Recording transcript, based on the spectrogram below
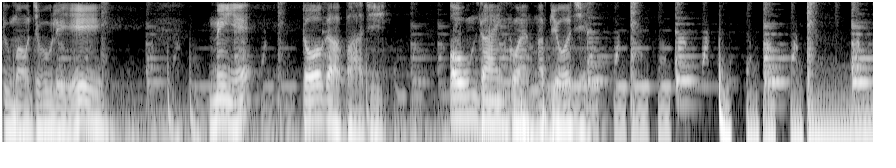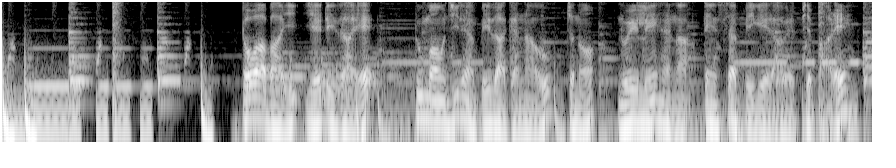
တူမောင်ကြဘူးလေမင်းရဲ့တောကဘာကြီးအုံတိုင်းကွမ်းမပြောချင်တော့ကဘာကြီးရဲဒေစာရဲ့ တူမောင်ကြီးထံပေးစာကဏ္ဍကိုကျွန်တော်ຫນွေလင်းဟန်ကတင်ဆက်ပေးခဲ့တာပဲဖြစ်ပါတယ်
